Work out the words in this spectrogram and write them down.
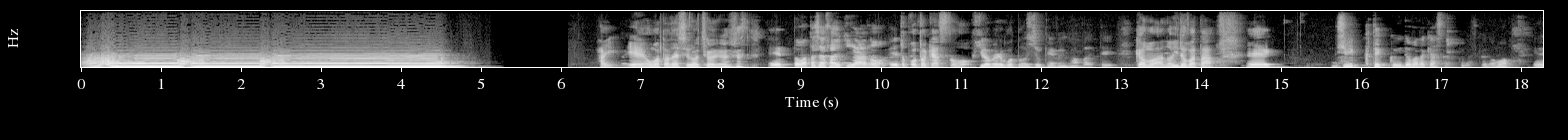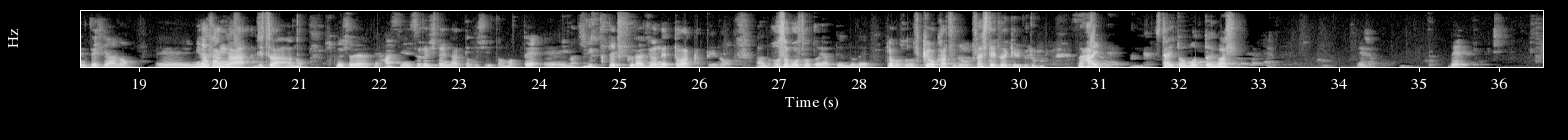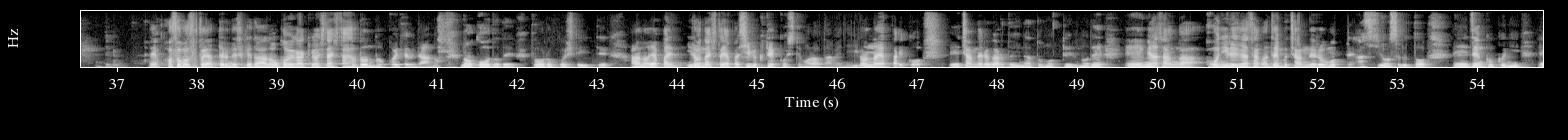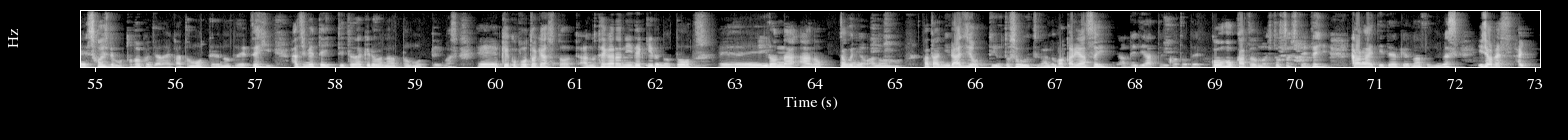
はい、えー、おまたです。よろしくお願いします。えー、っと、私は最近、あの、えー、っと、ポッドキャストを広めることを一生懸命頑張って、今日もあの、井戸端、えー、シビックテック井戸端キャストやってますけども、えー、ぜひあの、えー、皆さんが実はあの、く人じゃなくて発信する人になってほしいと思って、えー、今、シビックテックラジオネットワークっていうのを、あの、細々とやってるので、今日もその布教活動をさせていただけることも、はい、したいと思っております。で、で、細々とやってるんですけど、あの、お声掛けをした人をどんどんこういった意味で、あの、ノーコードで登録していて、あの、やっぱりいろんな人にやっぱシビックテックをしてもらうために、いろんなやっぱりこう、えー、チャンネルがあるといいなと思っているので、えー、皆さんが、ここにいる皆さんが全部チャンネルを持って発信をすると、えー、全国に、少しでも届くんじゃないかと思っているので、ぜひ始めていっていただければなと思っています。え結構、ポッドキャスト、あの、手軽にできるのと、えいろんな、あの、特にあの、方にラジオっていうとすぐあの分かりりやすいメディアということで、広報活動の一つとしてぜひ考えていただければなと思います。以上です。はい。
